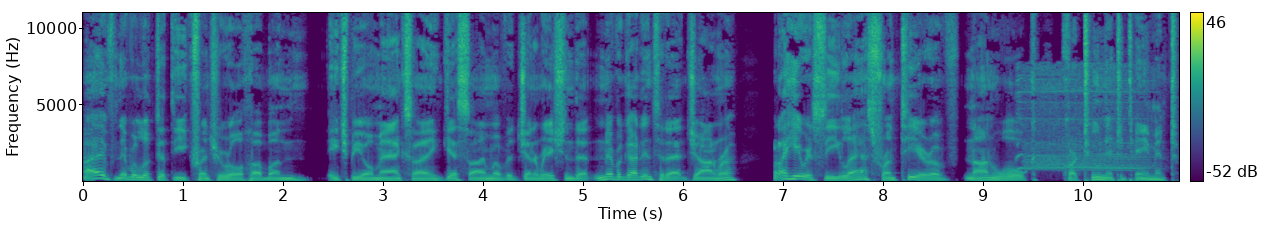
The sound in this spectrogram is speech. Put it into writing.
I've never looked at the Crunchyroll hub on HBO Max. I guess I'm of a generation that never got into that genre, but I hear it's the last frontier of non woke cartoon entertainment.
